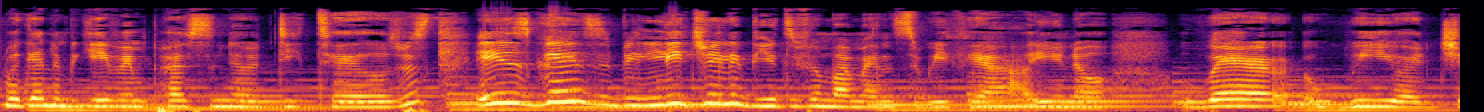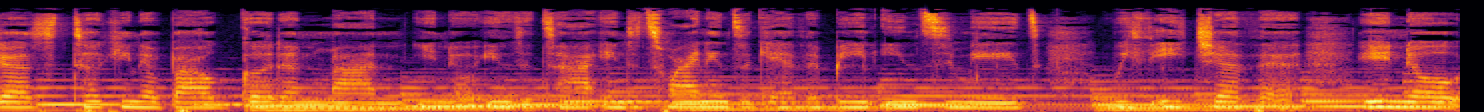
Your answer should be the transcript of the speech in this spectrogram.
we're going to be giving personal details just it is going to be literally beautiful moments with you you know where we are just talking about god and man you know intertwi- intertwining together being intimate with each other you know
